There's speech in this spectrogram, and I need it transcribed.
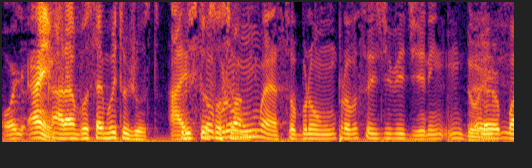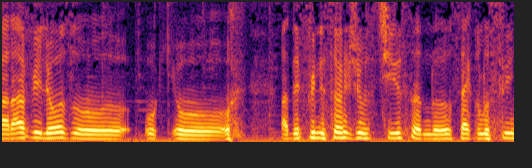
Olha, aí, Caramba, você é muito justo. Aí isso sou seu sobrou amigo. um, é, sobrou um pra vocês dividirem em É dois. maravilhoso o, o, o- a definição de justiça no século V.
